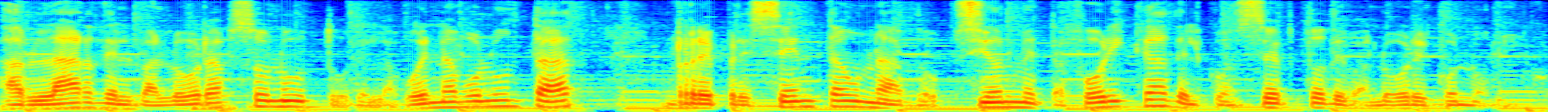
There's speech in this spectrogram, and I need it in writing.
hablar del valor absoluto de la buena voluntad representa una adopción metafórica del concepto de valor económico.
